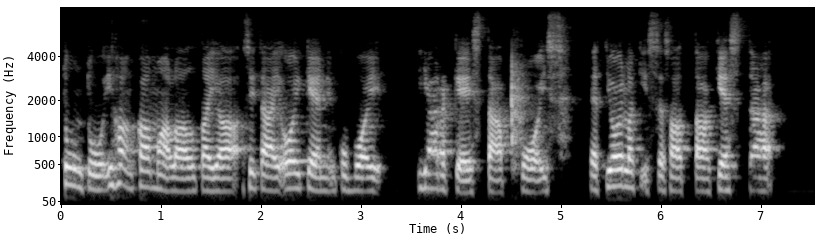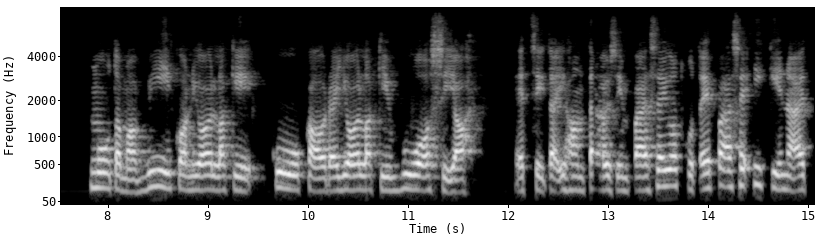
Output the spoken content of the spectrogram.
tuntuu ihan kamalalta ja sitä ei oikein niin kuin voi järkeistää pois. Et joillakin se saattaa kestää muutaman viikon, joillakin kuukauden, joillakin vuosia, että siitä ihan täysin pääsee. Jotkut ei pääse ikinä, että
